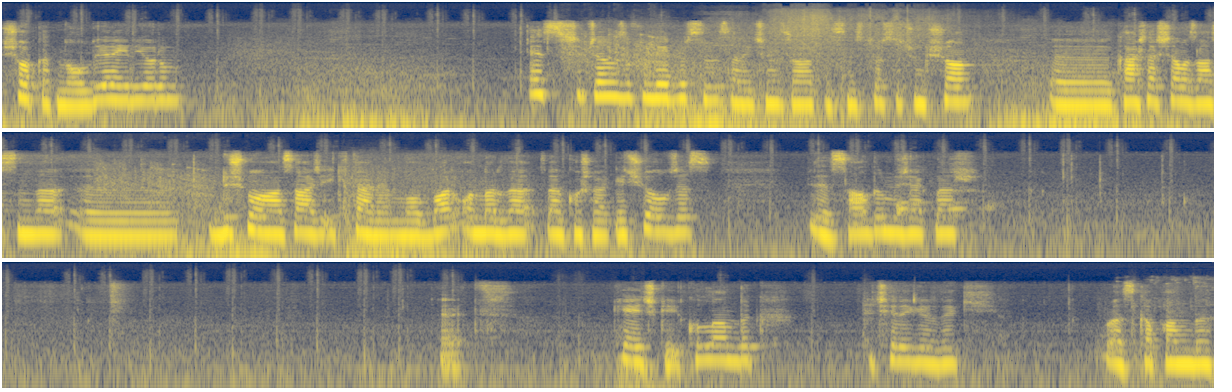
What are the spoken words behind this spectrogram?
Shortcut'ın olduğu yere gidiyorum. Es şıp canınızı fullleyebilirsiniz hani içiniz rahat etsin istiyorsa çünkü şu an e, karşılaşacağımız aslında e, düşme olan sadece iki tane mob var. Onları da zaten koşarak geçiyor olacağız. Bize saldırmayacaklar. Evet. KHK'yi kullandık. İçeri girdik. Burası kapandı.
